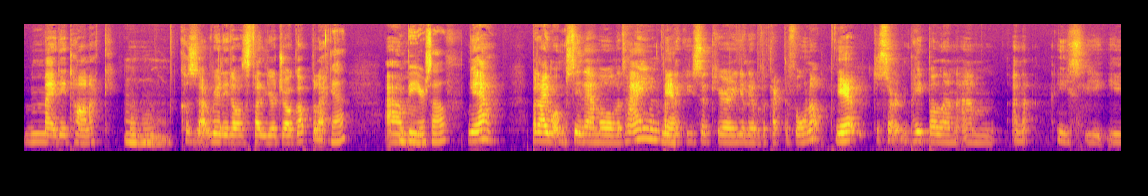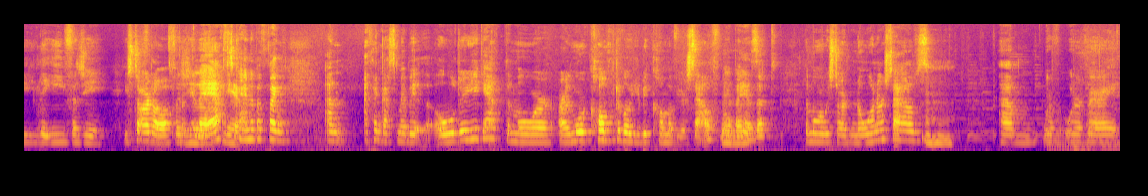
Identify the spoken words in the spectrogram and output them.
mighty tonic because that really does fill your jug up. Like Yeah. um, Be yourself. yeah. But I won't see them all the time, and Yeah. like you said, Ciara, you'll be able to pick the phone up yeah. to certain people, and um, and you you, you leave as you you start off as you you- left, yeah. kind of a thing, and I think that's maybe the older you get, the more or the more comfortable you become of yourself. Maybe Mm-hmm. is it? The more we start knowing ourselves, um, we're, we're very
